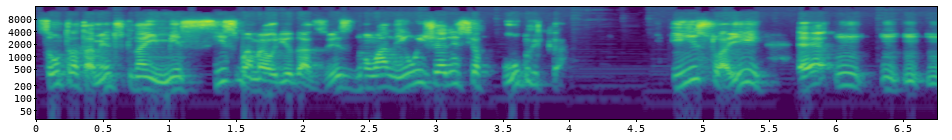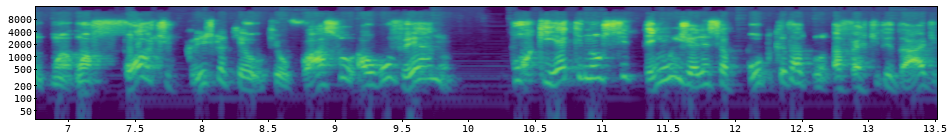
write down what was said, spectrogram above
São tratamentos que, na imensíssima maioria das vezes, não há nenhuma ingerência pública. E isso aí é um, um, uma, uma, forte crítica que eu, que eu faço ao governo. Por que é que não se tem uma ingerência pública da, da fertilidade?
